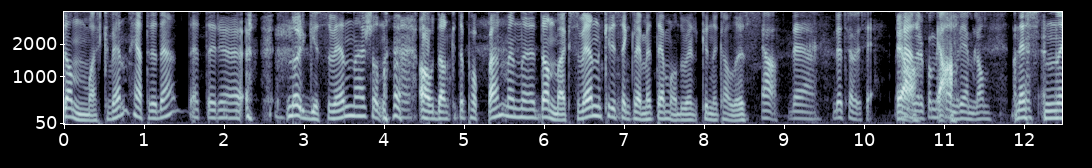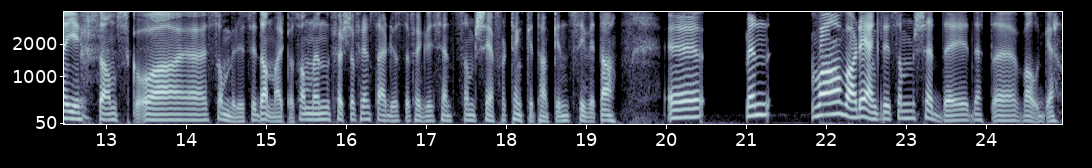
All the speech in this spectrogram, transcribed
Danmark-venn, heter det det? Det heter uh, Norgesvenn, er sånn avdankede popband, men uh, Danmarksvenn, Kristin Clemet, det må det vel kunne kalles? Ja, det, det tror jeg vi ser. Ja, det for mitt ja. andre hjemland. Nesten gift dansk og uh, sommerhus i Danmark og sånn, men først og fremst er du jo selvfølgelig kjent som sjef for tenketanken Civita. Uh, men hva var det egentlig som skjedde i dette valget?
